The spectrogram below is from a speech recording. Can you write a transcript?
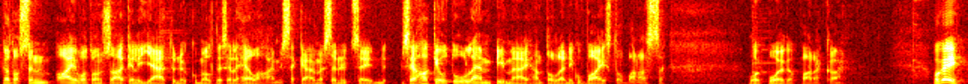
Kato, sen aivot on saakeli jäätynyt, kun me oltiin siellä Helheimissa käymässä. Nyt se, se hakeutuu lämpimään ihan tolleen niin kuin vaiston varassa. Voi poika parkaa. Okei,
